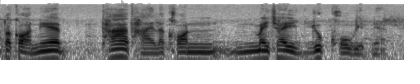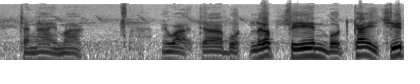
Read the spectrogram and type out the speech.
แต่ก่อนเนี่ยถ้าถ่ายละครไม่ใช่ยุคโควิดเนี่ยจะง่ายมาก ไม่ว่าจะบทเลิฟซีน บทใกล้ชิด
